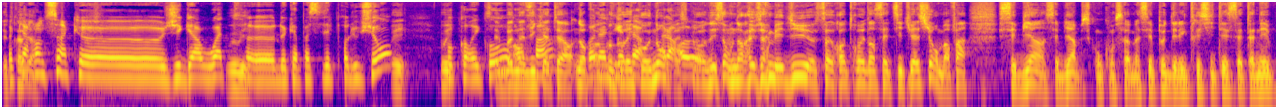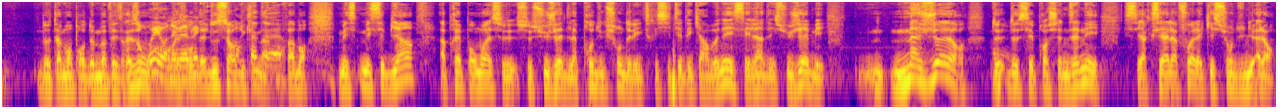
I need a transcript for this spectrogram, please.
C'est très bien. 45 euh, gigawatts Oui, oui. euh, de capacité de production. Oui. Cocorico, c'est le bon enfin indicateur. Non, Bon pas indicateur. Cocorico, non, Alors, parce euh, qu'on n'aurait jamais dû se retrouver dans cette situation. Mais enfin, c'est bien, c'est bien, parce qu'on consomme assez peu d'électricité cette année, notamment pour de mauvaises raisons, Oui, en raison de la douceur du climat. Enfin bon, mais, mais c'est bien. Après, pour moi, ce, ce sujet de la production d'électricité décarbonée, c'est l'un des sujets mais majeurs de, de ces prochaines années. C'est-à-dire que c'est à la fois la question du... Alors,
